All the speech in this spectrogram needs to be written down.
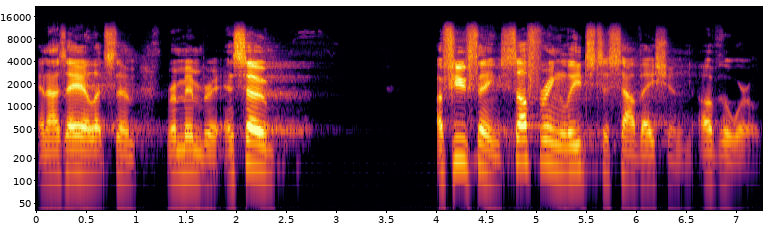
And Isaiah lets them remember it. And so, a few things. Suffering leads to salvation of the world.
